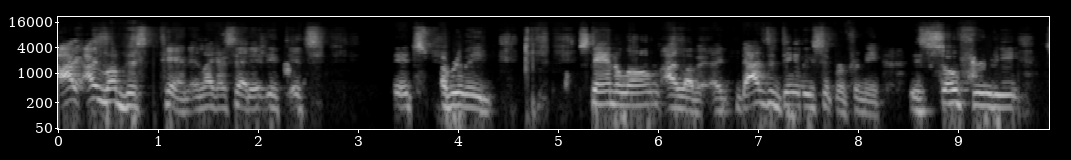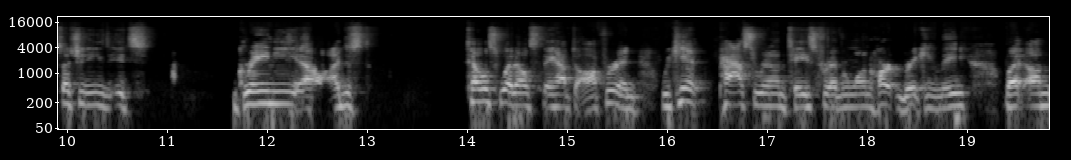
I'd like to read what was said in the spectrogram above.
I I love this tin, and like I said, it, it it's it's a really standalone. I love it. I, that's a daily sipper for me. It's so fruity, such an easy. It's grainy. Uh, I just tell us what else they have to offer, and we can't pass around taste for everyone, heartbreakingly. But um,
